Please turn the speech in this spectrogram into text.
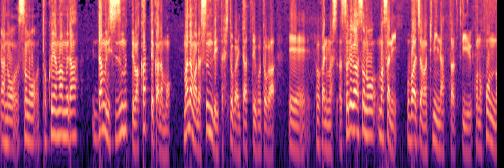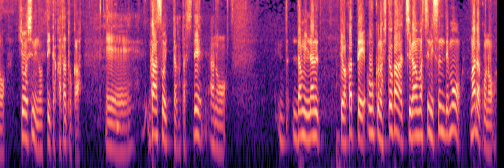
あの、その徳山村、ダムに沈むって分かってからも、まだまだ住んでいた人がいたっていうことが、えー、分かりました。それがその、まさにおばあちゃんは気になったっていう、この本の表紙に載っていた方とか、えー、がそういった形で、あの、ダムになるって分かって多くの人が違う町に住んでも、まだこの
